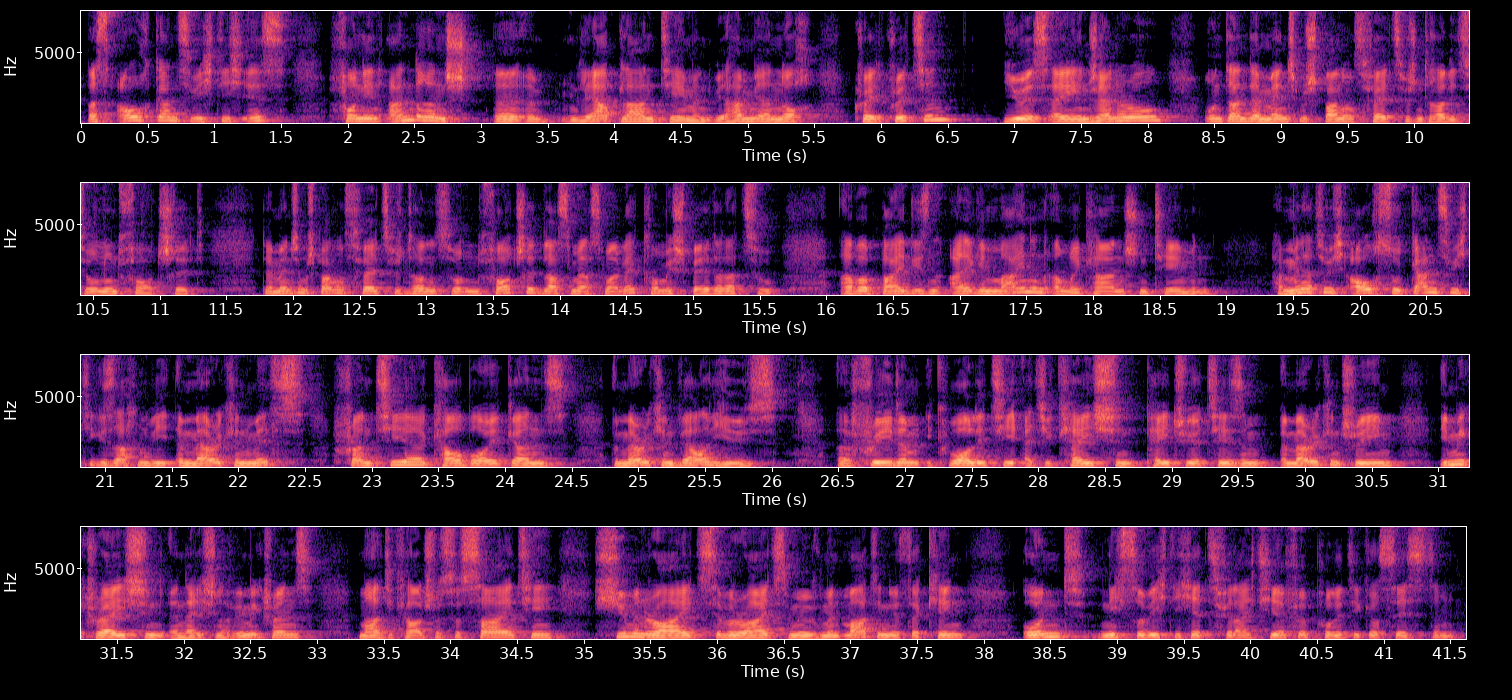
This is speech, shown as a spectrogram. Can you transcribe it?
Was auch ganz wichtig ist, von den anderen äh, Lehrplanthemen, wir haben ja noch Great Britain, USA in general und dann der Mensch im Spannungsfeld zwischen Tradition und Fortschritt. Der Mensch im Spannungsfeld zwischen Tradition und Fortschritt lassen wir erstmal weg, komme ich später dazu. Aber bei diesen allgemeinen amerikanischen Themen haben wir natürlich auch so ganz wichtige Sachen wie American Myths, Frontier, Cowboy Guns, American Values, uh, Freedom, Equality, Education, Patriotism, American Dream, Immigration, A Nation of Immigrants, Multicultural Society, Human Rights, Civil Rights Movement, Martin Luther King und nicht so wichtig jetzt vielleicht hier für Political System.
